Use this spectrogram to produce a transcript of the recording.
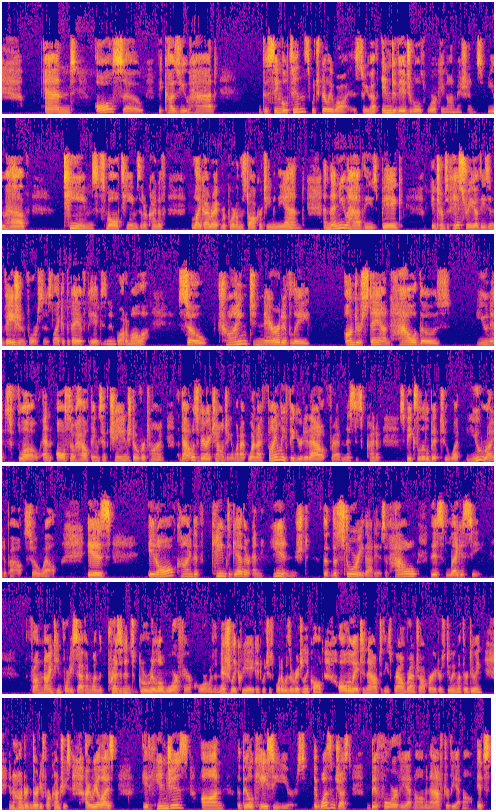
and also because you had the singletons, which Billy was, so you have individuals working on missions. You have teams, small teams that are kind of like I write report on the stalker team in the end, and then you have these big in terms of history of these invasion forces, like at the Bay of Pigs and in Guatemala. So trying to narratively understand how those units flow and also how things have changed over time. That was very challenging. And when I, when I finally figured it out, Fred, and this is kind of speaks a little bit to what you write about so well, is it all kind of came together and hinged the, the story that is of how this legacy from 1947 when the President's Guerrilla Warfare Corps was initially created, which is what it was originally called, all the way to now to these ground branch operators doing what they're doing in 134 countries. I realized it hinges on the Bill Casey years. It wasn't just before Vietnam and after Vietnam. It's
